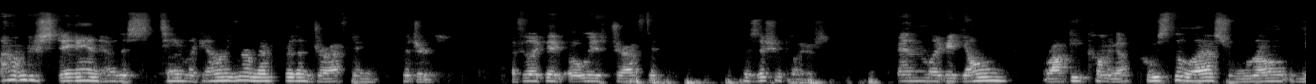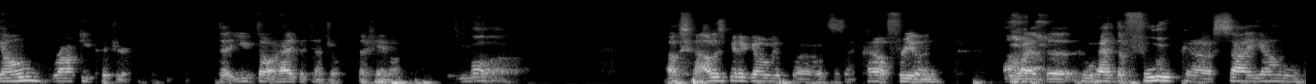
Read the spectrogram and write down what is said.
I don't understand how this team. Like, I don't even remember them drafting pitchers. I feel like they've always drafted position players, and like a young Rocky coming up. Who's the last young young Rocky pitcher that you thought had potential that came up? Ubaldo. I was, I was gonna go with uh, what's his name, Kyle Freeland, who had the who had the fluke uh, Cy Young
